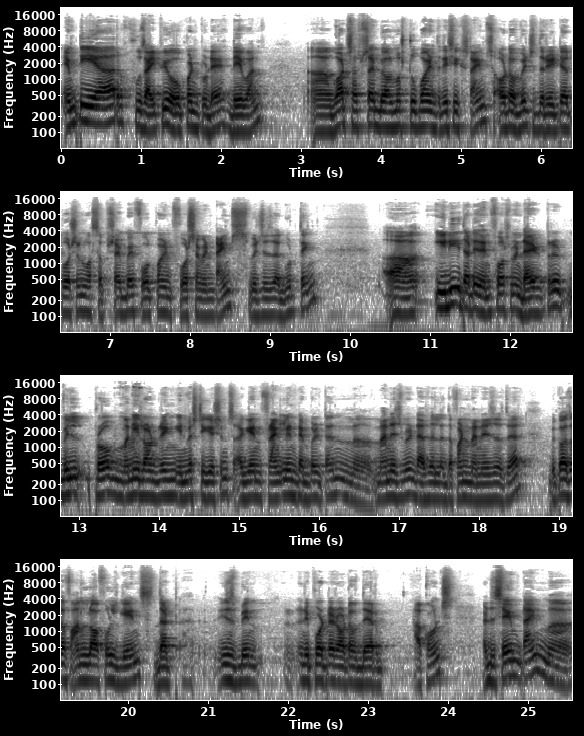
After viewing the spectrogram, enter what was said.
MTAR, whose IPO opened today, day one, uh, got subscribed by almost 2.36 times, out of which the retail portion was subscribed by 4.47 times, which is a good thing. Uh, ED, that is Enforcement Directorate, will probe money laundering investigations against Franklin Templeton uh, management as well as the fund managers there because of unlawful gains that is been reported out of their accounts. At the same time, uh,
